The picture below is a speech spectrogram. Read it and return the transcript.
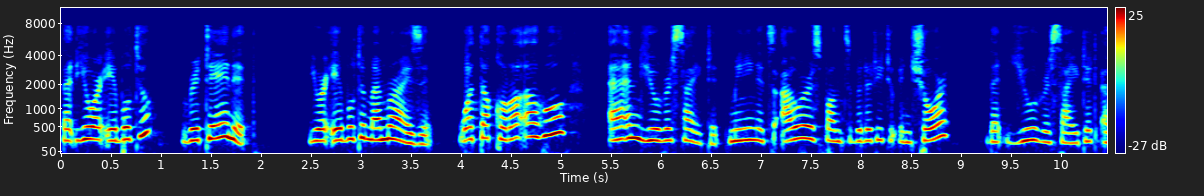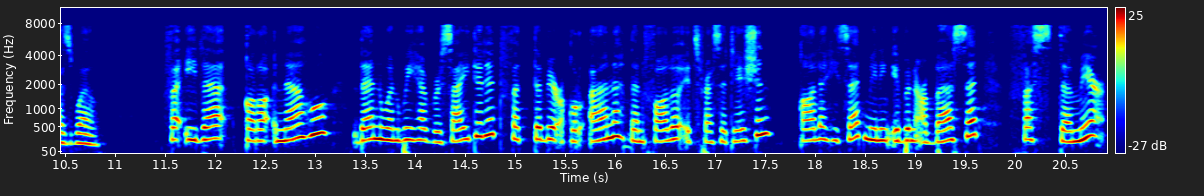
that you are able to retain it. You are able to memorize it. وَتَقْرَأَهُ And you recite it. Meaning it's our responsibility to ensure that you recite it as well. فَإِذَا قَرَأْنَاهُ Then when we have recited it, فَاتَّبِعْ قُرْآنَهُ Then follow its recitation. قال he said, meaning Ibn Abbas said, فَاسْتَمِعْ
